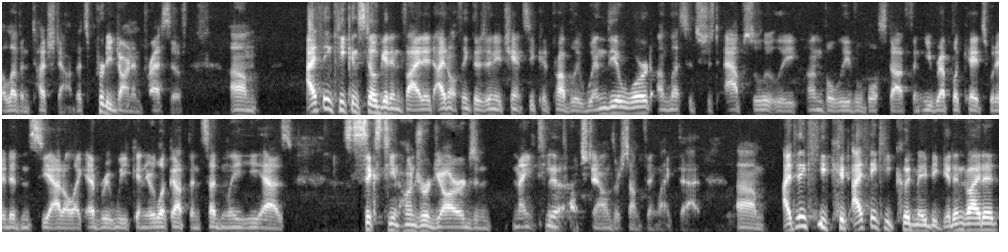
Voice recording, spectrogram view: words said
11 touchdowns. That's pretty darn impressive. Um, I think he can still get invited. I don't think there's any chance he could probably win the award unless it's just absolutely unbelievable stuff and he replicates what he did in Seattle like every week. And you look up and suddenly he has 1,600 yards and 19 yeah. touchdowns or something like that. Um, I think he could. I think he could maybe get invited.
